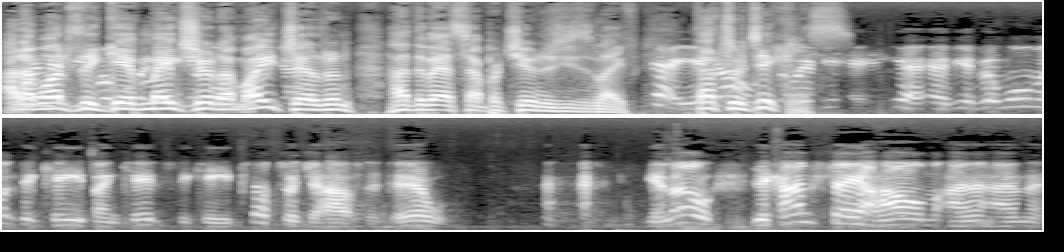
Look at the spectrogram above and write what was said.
And I wanted to give, make sure that my children had the best opportunities in life. Yeah, That's know, ridiculous. So if you, yeah, if you have a woman to keep and kids to keep, that's what you have to do. you know, you can't stay at home and, and,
